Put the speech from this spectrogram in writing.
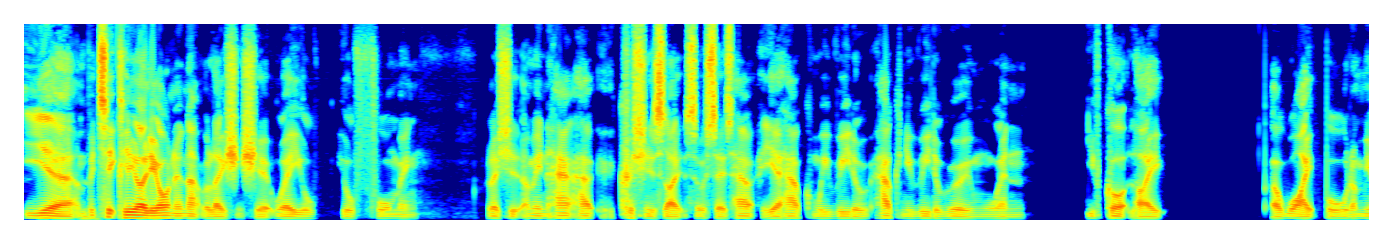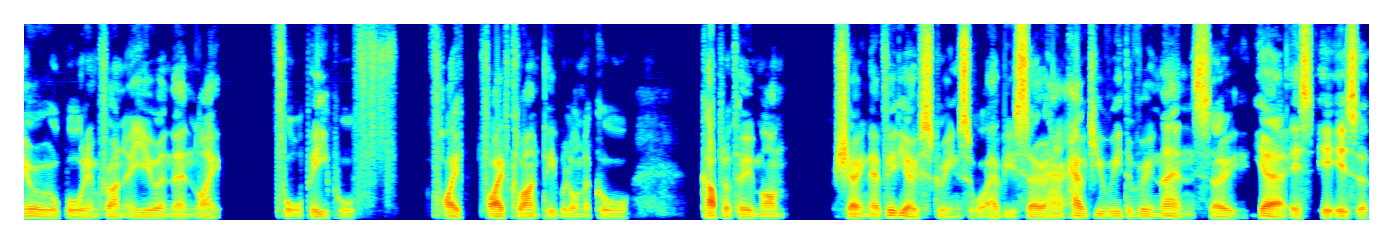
Yeah, and particularly early on in that relationship where you're you're forming relationship. I mean, how, how Christian is like sort of says, how yeah, how can we read a how can you read a room when you've got like a whiteboard, a mural board in front of you, and then like four people, f- five five client people on the call, a couple of whom aren't showing their video screens or what have you. So how how do you read the room then? So yeah, it's it is a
